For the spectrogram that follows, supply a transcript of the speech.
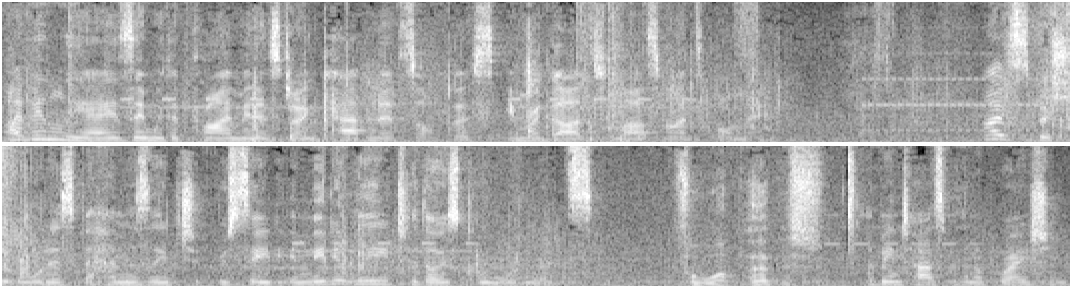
I've been liaising with the Prime Minister and Cabinet's office in regards to last night's bombing. I have special orders for Hammersley to proceed immediately to those coordinates. For what purpose? I've been tasked with an operation.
